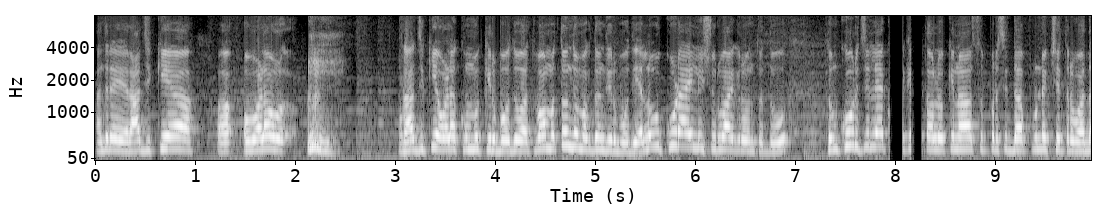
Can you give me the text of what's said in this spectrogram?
ಅಂದ್ರೆ ರಾಜಕೀಯ ಒಳ ರಾಜಕೀಯ ಒಳ ಕುಮ್ಮಕ್ಕಿರ್ಬೋದು ಅಥವಾ ಮತ್ತೊಂದು ಮಗದೊಂದು ಇರ್ಬೋದು ಎಲ್ಲವೂ ಕೂಡ ಇಲ್ಲಿ ಶುರುವಾಗಿರುವಂತದ್ದು ತುಮಕೂರು ಜಿಲ್ಲೆ ತಾಲೂಕಿನ ಸುಪ್ರಸಿದ್ಧ ಪುಣ್ಯಕ್ಷೇತ್ರವಾದ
